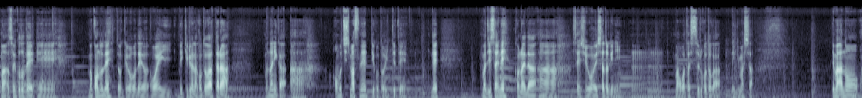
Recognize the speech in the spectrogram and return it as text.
まあそういうことで、えー、まあ、今度ね東京でお会いできるようなことがあったら、まあ、何かあお持ちしますねっていうことを言っててで、まあ、実際ねこの間あ先週お会いした時に、まあ、お渡しすることができました。でまああの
